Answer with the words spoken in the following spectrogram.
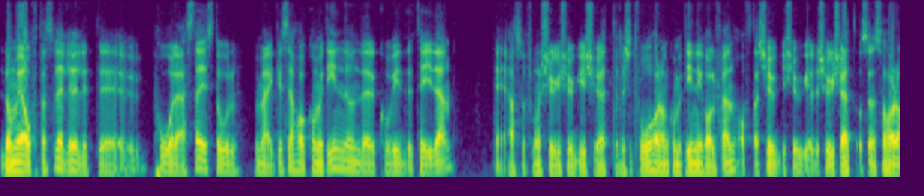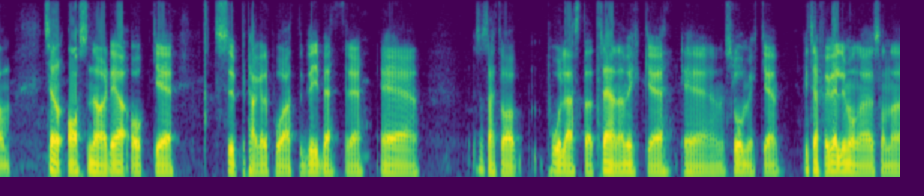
de är oftast väldigt, väldigt eh, pålästa i stor bemärkelse, har kommit in under covid-tiden, alltså från 2020, 21 eller 22 har de kommit in i golfen, ofta 2020 eller 2021 och sen så har de, så är de asnördiga och eh, supertaggade på att bli bättre. Eh, som sagt var pålästa, träna mycket, eh, slå mycket. Vi träffar ju väldigt många sådana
